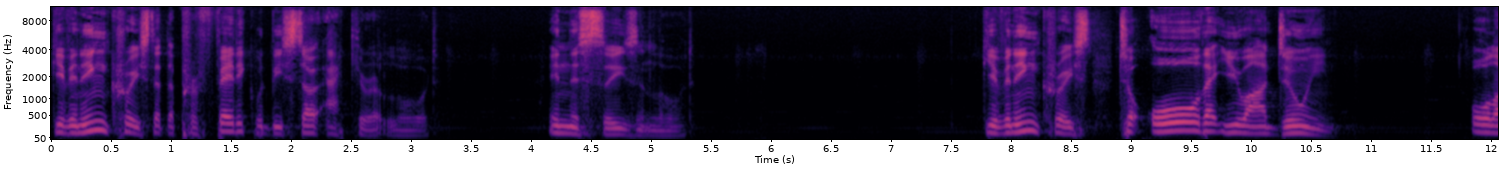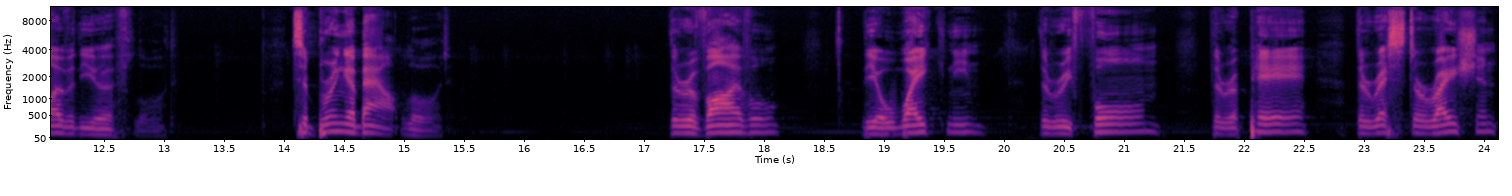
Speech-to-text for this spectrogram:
Give an increase that the prophetic would be so accurate, Lord, in this season, Lord. Give an increase to all that you are doing all over the earth, Lord to bring about, Lord. The revival, the awakening, the reform, the repair, the restoration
